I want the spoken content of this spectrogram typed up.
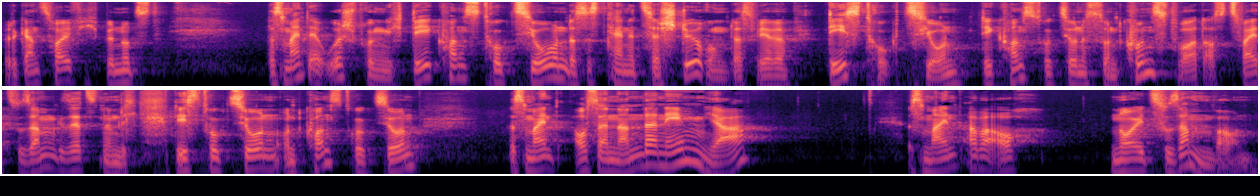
wird ganz häufig benutzt. Das meint er ursprünglich. Dekonstruktion, das ist keine Zerstörung, das wäre Destruktion. Dekonstruktion ist so ein Kunstwort aus zwei zusammengesetzt, nämlich Destruktion und Konstruktion. Es meint auseinandernehmen, ja. Es meint aber auch neu zusammenbauen.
